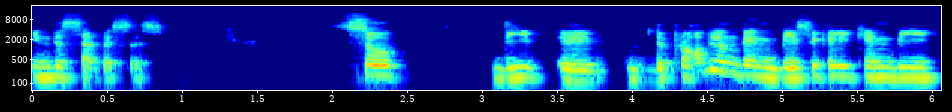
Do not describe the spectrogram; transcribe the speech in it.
in the services? So the uh, the problem then basically can be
